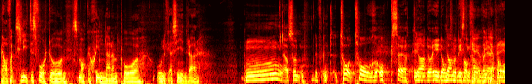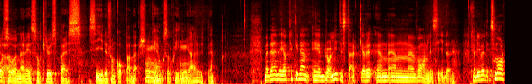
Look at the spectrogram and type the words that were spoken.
jag har faktiskt lite svårt att smaka skillnaden på olika sidrar. Mm, alltså, torr, torr och söt ja, är, är de, de två distinktionerna. kan jag skilja på. Och så när det är så krusbärscider från Kopparbergs, mm. då kan jag mm, också skilja mm. ut det. Men den, jag tycker den är bra. Lite starkare än en vanlig cider. Men det är väldigt smart.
